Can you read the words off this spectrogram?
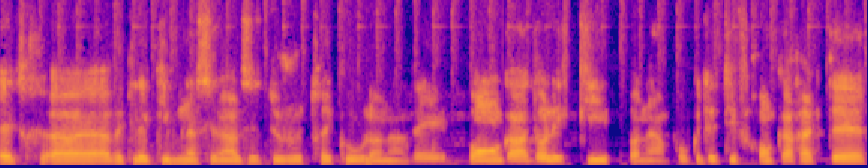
Être euh, avec l'équipe nationale, c'est toujours très cool. On avait bon gars dans l'équipe, on a beaucoup de différents caractères.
